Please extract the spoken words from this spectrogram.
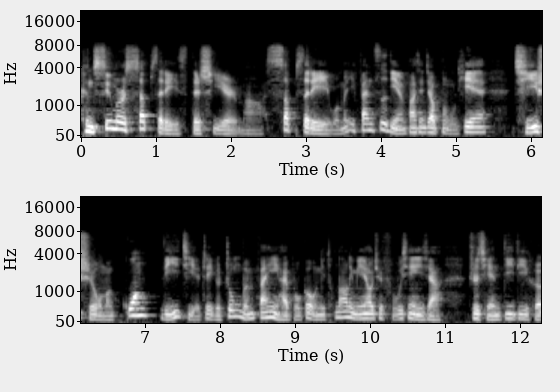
，consumer subsidies this year 嘛，subsidy 我们一翻字典发现叫补贴。其实我们光理解这个中文翻译还不够，你头脑里面要去浮现一下之前滴滴和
